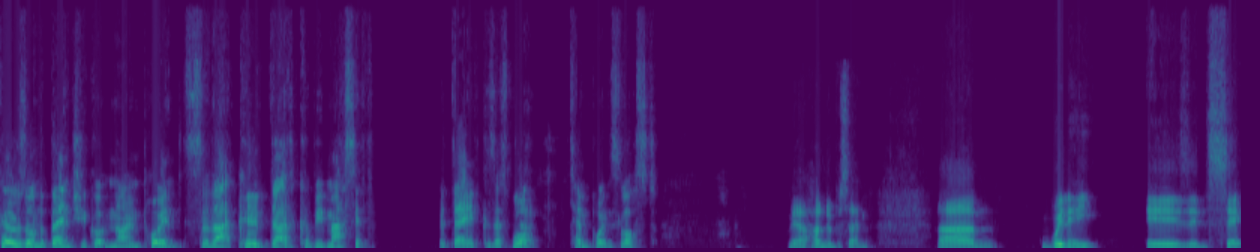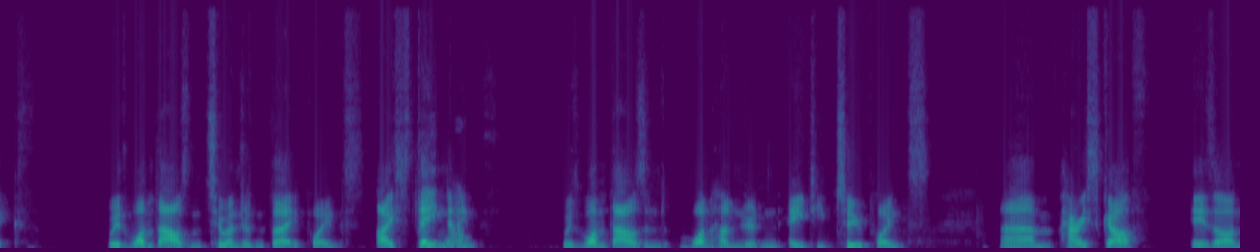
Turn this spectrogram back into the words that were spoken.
Was on the bench who got nine points, so that could that could be massive for Dave because that's what Yeah. ten points lost. Yeah, hundred percent. Um, Wynnie is in sixth with one thousand two hundred and thirty points. I stay ninth with one thousand one hundred and eighty-two points. Um, Harry Scarf is on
